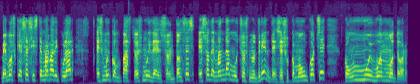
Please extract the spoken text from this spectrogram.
vemos que ese sistema radicular es muy compacto, es muy denso. Entonces eso demanda muchos nutrientes. Es como un coche con un muy buen motor.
